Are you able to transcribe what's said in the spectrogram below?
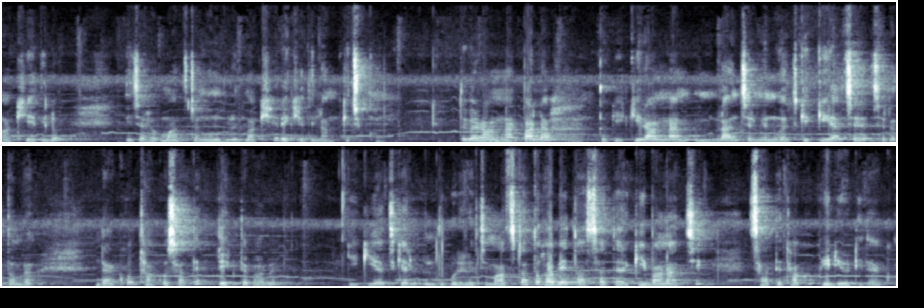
মাখিয়ে দিল। এই যাই হোক, মাছটা নুন হলুদ মাখিয়ে রেখে দিলাম কিছুক্ষণ। তো এবার রান্নার পালা। তো কী কী রান্না লাঞ্চের মেনু আজকে কী আছে সেটা তোমরা দেখো, থাকো সাথে, দেখতে পাবে। কী কী আজকে দুপুরে হচ্ছে মাছটা তো হবে, তার সাথে আর কি বানাচ্ছি, সাথে থাকো, ভিডিওটি দেখো।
